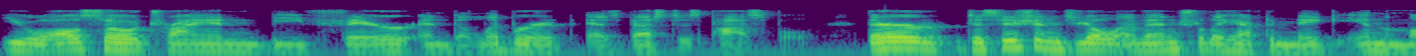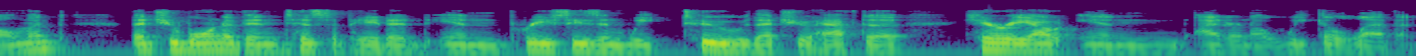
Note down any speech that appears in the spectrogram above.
you also try and be fair and deliberate as best as possible. There are decisions you'll eventually have to make in the moment that you won't have anticipated in preseason week two that you have to carry out in, I don't know, week 11.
